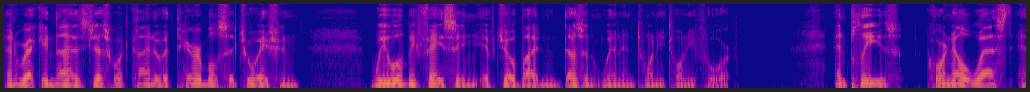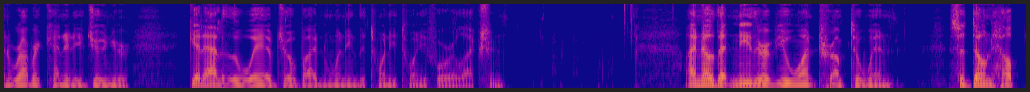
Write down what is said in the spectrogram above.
and recognize just what kind of a terrible situation we will be facing if Joe Biden doesn't win in 2024. And please, Cornel West and Robert Kennedy Jr., get out of the way of Joe Biden winning the 2024 election. I know that neither of you want Trump to win, so don't help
